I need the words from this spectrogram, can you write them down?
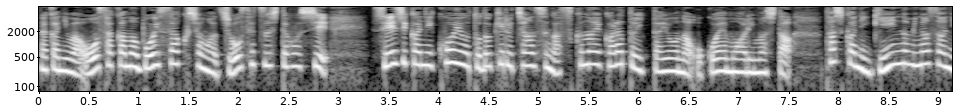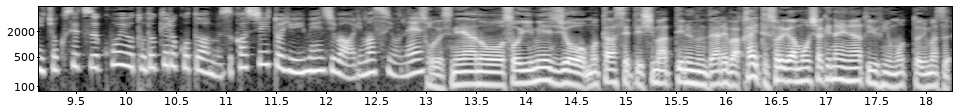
中には大阪のボイスアクションは常設してほしい。政治家に声を届けるチャンスが少ないからといったようなお声もありました。確かに議員の皆さんに直接声を届けることは難しいというイメージはありますよね。そうですね。あのそういうイメージを持たせてしまっているのであればかえってそれが申し訳ないなというふうに思っております。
